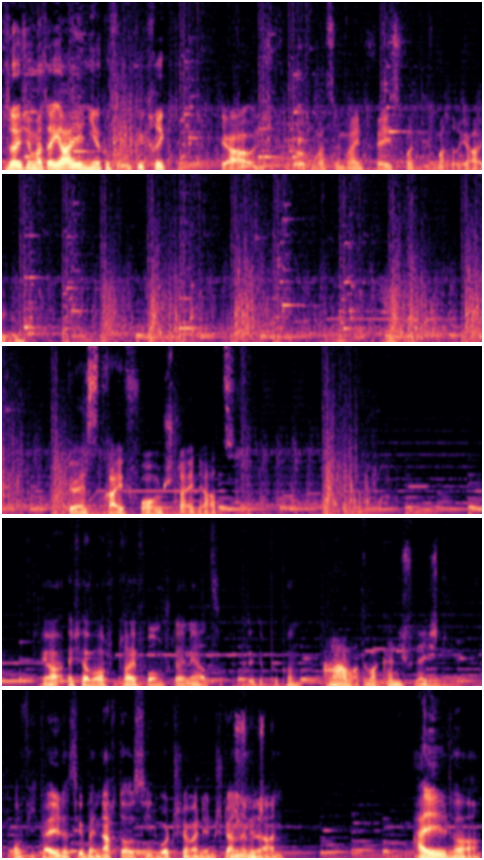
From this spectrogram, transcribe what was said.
solche Materialien hier ge gekriegt. Ja, und ich krieg irgendwas in mein Face von diesen Materialien. Du hast drei Formsteinerz. Ja, ich habe auch drei Formsteinerz bekommen. Ah, warte mal, kann ich vielleicht. Oh, wie geil das hier bei Nacht aussieht. Watch dir mal den Sternenhimmel an. Alter.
